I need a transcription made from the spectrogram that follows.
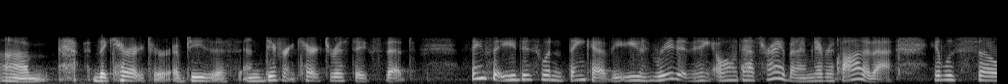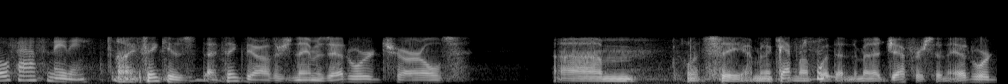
um, the character of Jesus and different characteristics that things that you just wouldn't think of. You read it and think, "Oh, that's right," but I've never thought of that. It was so fascinating. I think his I think the author's name is Edward Charles um, let's see. I'm going to come Jefferson? up with it in a minute. Jefferson, Edward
